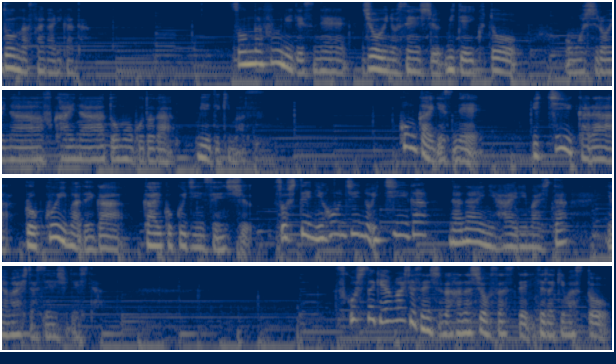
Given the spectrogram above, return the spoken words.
どんな下がり方？そんな風にですね上位の選手見ていくと面白いな深いなと思うことが見えてきます。今回ですね1位から6位までが外国人選手。そして日本人の1位が7位に入りました山下選手でした。少しだけ山下選手の話をさせていただきますと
